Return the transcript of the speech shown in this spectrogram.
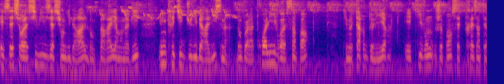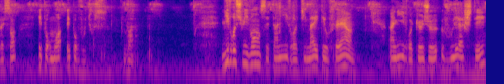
Essai sur la civilisation libérale, donc pareil à mon avis, une critique du libéralisme. Donc voilà, trois livres sympas qui me tardent de lire et qui vont, je pense, être très intéressants et pour moi et pour vous tous. Voilà. Livre suivant, c'est un livre qui m'a été offert, un livre que je voulais acheter,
